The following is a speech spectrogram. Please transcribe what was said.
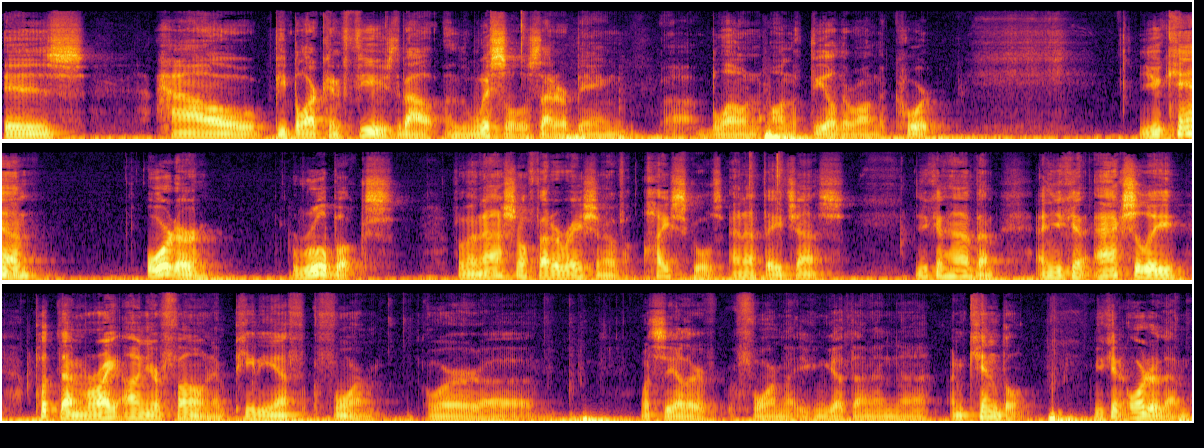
is how people are confused about the whistles that are being uh, blown on the field or on the court. You can order rule books from the National Federation of High Schools, NFHS. You can have them, and you can actually put them right on your phone in PDF form, or uh, what's the other form that you can get them in? Uh, on Kindle you can order them.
